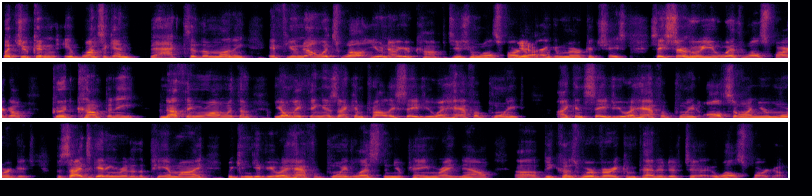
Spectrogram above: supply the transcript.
But you can, once again, back to the money. If you know it's well, you know your competition, Wells Fargo, Yeah. Bank of America, Chase. Say, sir, who are you with? Wells Fargo? Good company, nothing wrong with them. The only thing is I can probably save you a half a point. I can save you a half a point also on your mortgage. Besides getting rid of the PMI, we can give you a half a point less than you're paying right now uh, because we're very competitive to Wells Fargo.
